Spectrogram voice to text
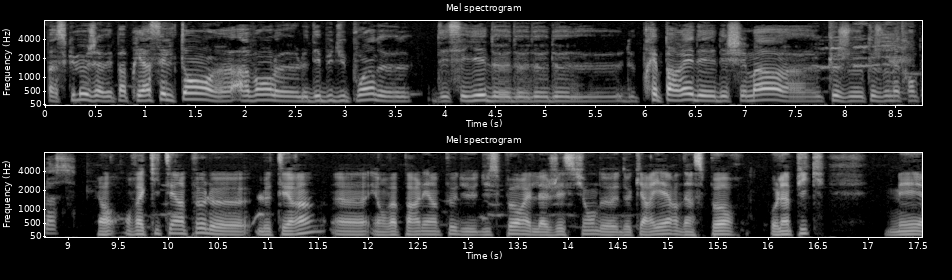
parce que j'avais pas pris assez le temps euh, avant le, début du point d'essayer de, de, de, de, préparer des, schémas euh, que, je, que je veux mettre en place. Alors, on va quitter un peu le, terrain et on va parler un peu du, sport et de la gestion de, carrière d'un sport olympique, mais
